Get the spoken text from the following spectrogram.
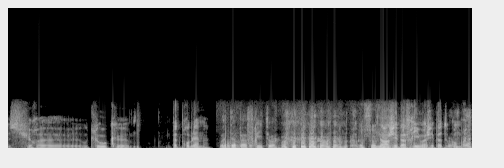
sur Outlook, pas de problème. Ouais, t'as pas free, toi. non, j'ai pas free, moi j'ai pas tout compris.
